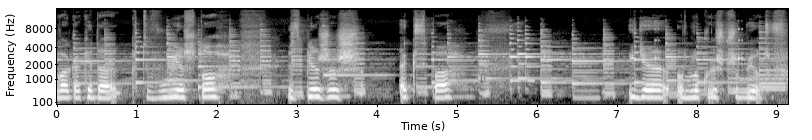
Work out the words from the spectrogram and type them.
Uwaga, kiedy aktywujesz to, zbierzesz expa i nie odblokujesz przedmiotów.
